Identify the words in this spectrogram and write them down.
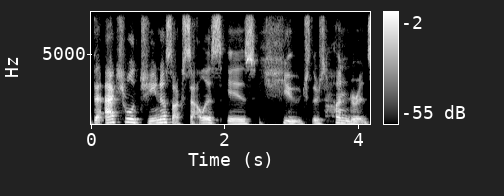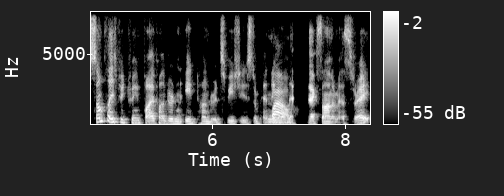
the actual genus Oxalis is huge. There's hundreds, someplace between 500 and 800 species, depending on the taxonomist, right?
